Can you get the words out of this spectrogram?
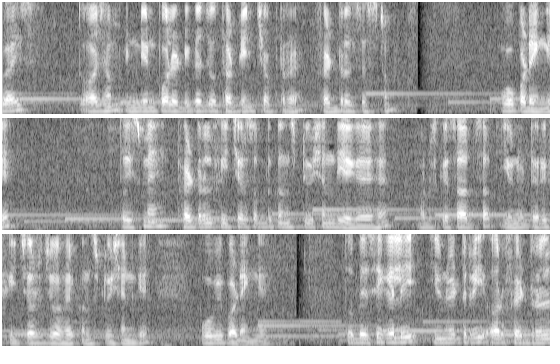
गाइस तो आज हम इंडियन पॉलिटी का जो थर्टीन चैप्टर है फेडरल सिस्टम वो पढ़ेंगे। तो इसमें federal features of the constitution दिए गए हैं और उसके साथ साथ यूनिटरी फीचर्स जो है कॉन्स्टिट्यूशन के, वो भी पढ़ेंगे। तो बेसिकली यूनिटरी और फेडरल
